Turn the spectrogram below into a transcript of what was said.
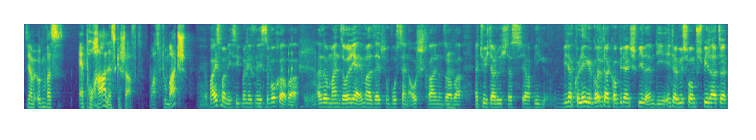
sie haben irgendwas Epochales geschafft. War es too much? Ja, weiß man nicht, sieht man jetzt nächste Woche, aber also man soll ja immer Selbstbewusstsein ausstrahlen und so, Mhm. aber natürlich dadurch, dass ja, wie, wie der Kollege Gonter kommt wieder ins Spiel, ähm, die Interviews vor dem Spiel hatte,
